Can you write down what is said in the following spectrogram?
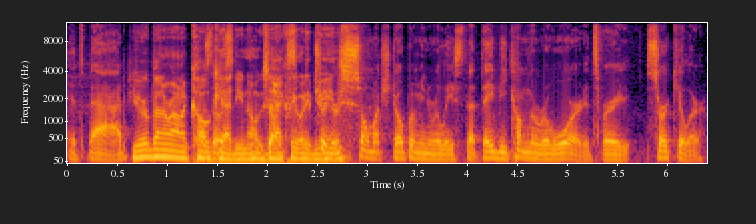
it's bad. If you've ever been around a cokehead, you know exactly what trigger means. so much dopamine release that they become the reward. It's very circular.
